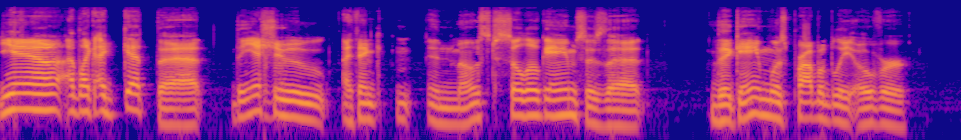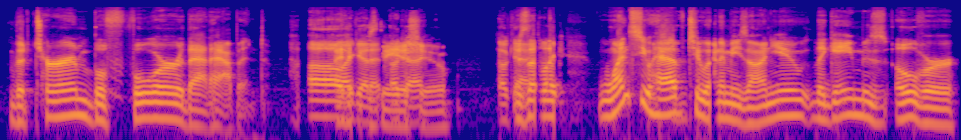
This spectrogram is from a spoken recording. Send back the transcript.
Yeah, I like I get that. Mm-hmm. The issue I think in most solo games is that the game was probably over the turn before that happened. Oh, I, think get it. The okay. issue Okay. is that like once you have two enemies on you, the game is over.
